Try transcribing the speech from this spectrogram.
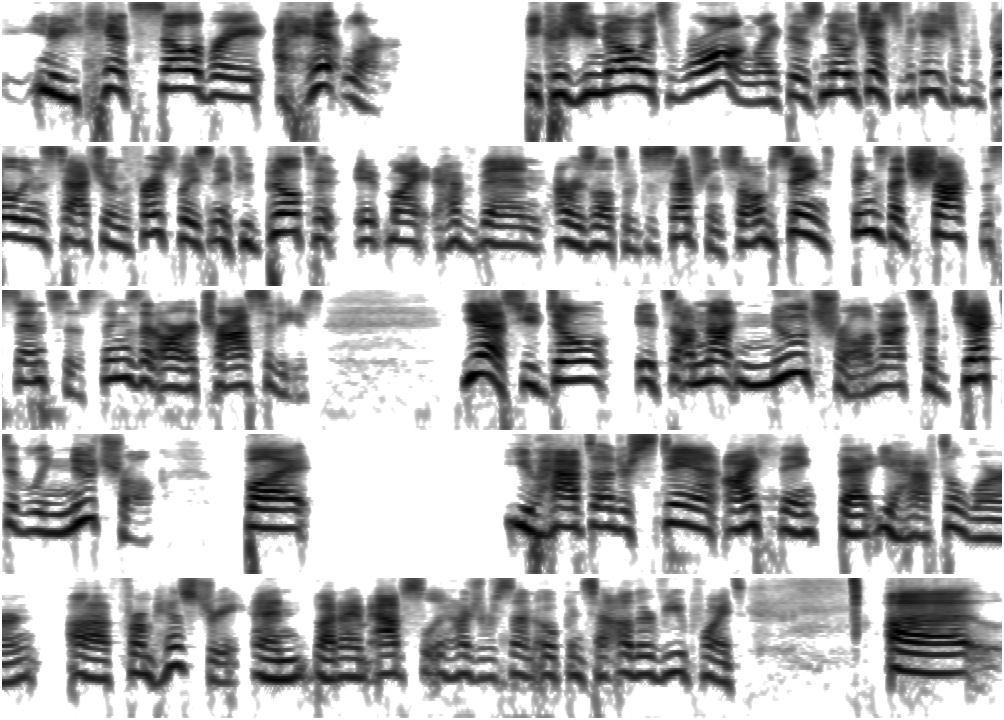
you know you can't celebrate a Hitler because you know it's wrong. Like there's no justification for building the statue in the first place. And if you built it, it might have been a result of deception. So I'm saying things that shock the senses, things that are atrocities. Yes, you don't, it's, I'm not neutral. I'm not subjectively neutral, but you have to understand, I think that you have to learn uh, from history. And, but I'm absolutely 100% open to other viewpoints. Uh,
